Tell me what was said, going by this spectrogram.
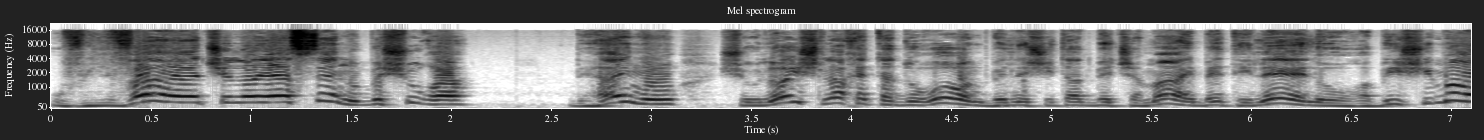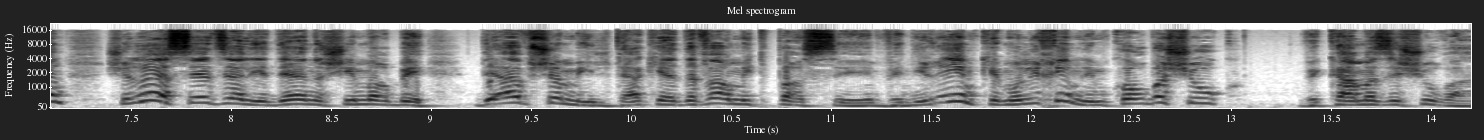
ובלבד שלא יעשינו בשורה. דהיינו, שהוא לא ישלח את הדורון בין לשיטת בית שמאי, בית הלל או רבי שמעון, שלא יעשה את זה על ידי אנשים הרבה. דאב שמילתא, כי הדבר מתפרסם ונראים כמוליכים למכור בשוק. וכמה זה שורה?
